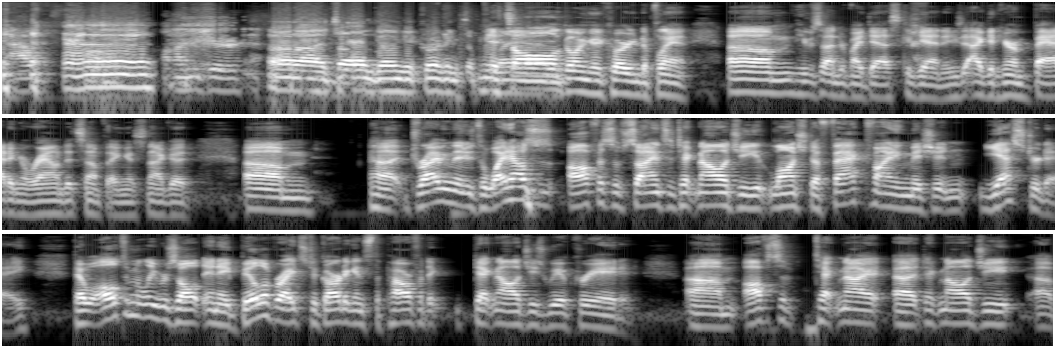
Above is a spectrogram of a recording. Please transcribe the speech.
out from under? Uh, it's all going according to plan. It's all going according to plan. Um, he was under my desk again. He's, I could hear him batting around at something. It's not good. Um, uh, driving the news, the White House's Office of Science and Technology launched a fact finding mission yesterday that will ultimately result in a Bill of Rights to guard against the powerful te- technologies we have created. Um, Office of Techni- uh, Technology, uh,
